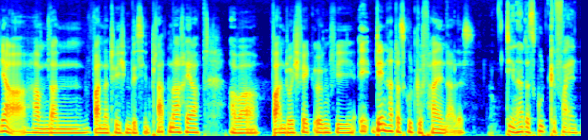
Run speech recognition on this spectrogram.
ja, haben dann, waren natürlich ein bisschen platt nachher, aber waren durchweg irgendwie, äh, denen hat das gut gefallen alles. Denen hat das gut gefallen.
